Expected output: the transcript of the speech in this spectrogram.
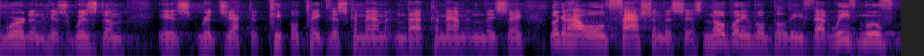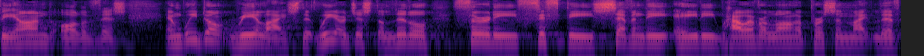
word and His wisdom is rejected. People take this commandment and that commandment and they say, Look at how old fashioned this is. Nobody will believe that. We've moved beyond all of this. And we don't realize that we are just a little 30, 50, 70, 80, however long a person might live,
